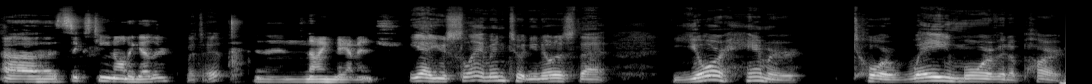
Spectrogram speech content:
Uh, 16 altogether. That's it. And 9 damage. Yeah, you slam into it and you notice that your hammer tore way more of it apart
